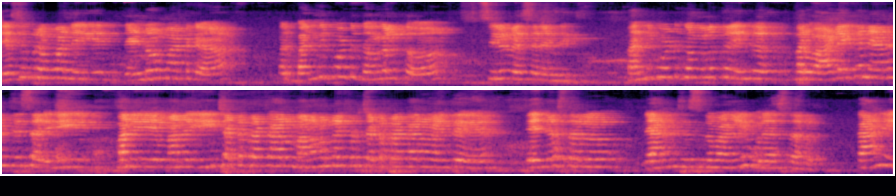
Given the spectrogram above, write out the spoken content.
యేసు ప్రభుని రెండో మాటగా మరి బందిపోటు దొంగలతో సిలువ వేశారండి బందిపోటు దొంగలతో ఎందు మరి వాడైతే నేరం చేశారు ఈ మన మన ఈ చట్ట ప్రకారం మనం ఉన్న ఇప్పుడు చట్ట ప్రకారం అయితే ఏం చేస్తారు? నేరం చేసిన వాళ్ళని ఊరేస్తారు. కానీ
